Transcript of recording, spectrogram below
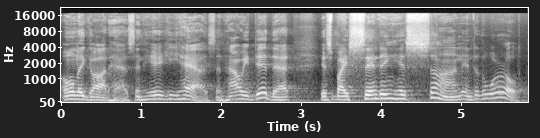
Only God has. And here He has. And how He did that is by sending His Son into the world.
